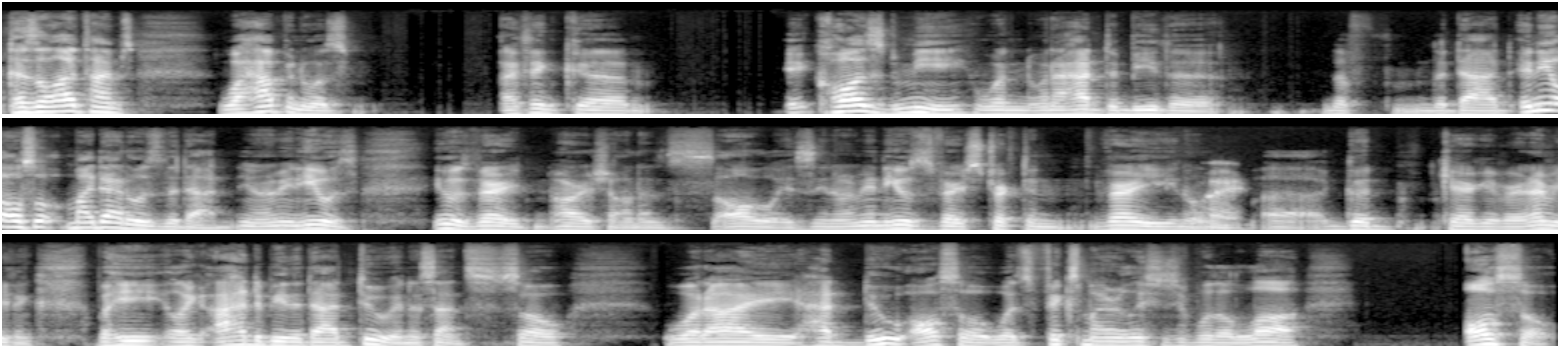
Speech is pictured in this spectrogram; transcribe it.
Because a lot of times what happened was I think um, it caused me when when I had to be the the the dad. And he also my dad was the dad you know what I mean? He was he was very harsh on us always you know what I mean? He was very strict and very you know Right. uh, good caregiver and everything. But he like I had to be the dad too in a sense. So what I had to do also was fix my relationship with Allah also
